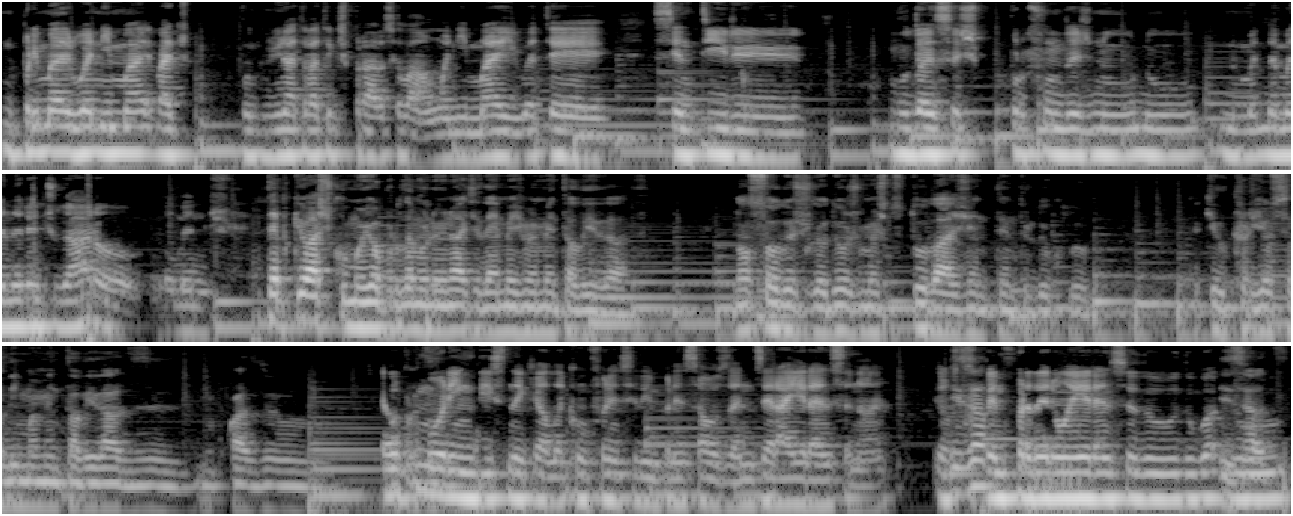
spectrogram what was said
no primeiro ano e meio, vai, o United vai ter que esperar, sei lá, um ano e meio até sentir eh, mudanças profundas no, no- na maneira de jogar, ou pelo menos. Até porque eu acho que o maior problema no United é a mesma mentalidade. Não só dos jogadores, mas de toda a gente dentro do clube. Aquilo criou-se ali uma mentalidade um bocado. É o que o Mourinho disse naquela conferência de imprensa há uns anos, era a herança, não é? Eles de Exato. repente perderam a herança do, do, do,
